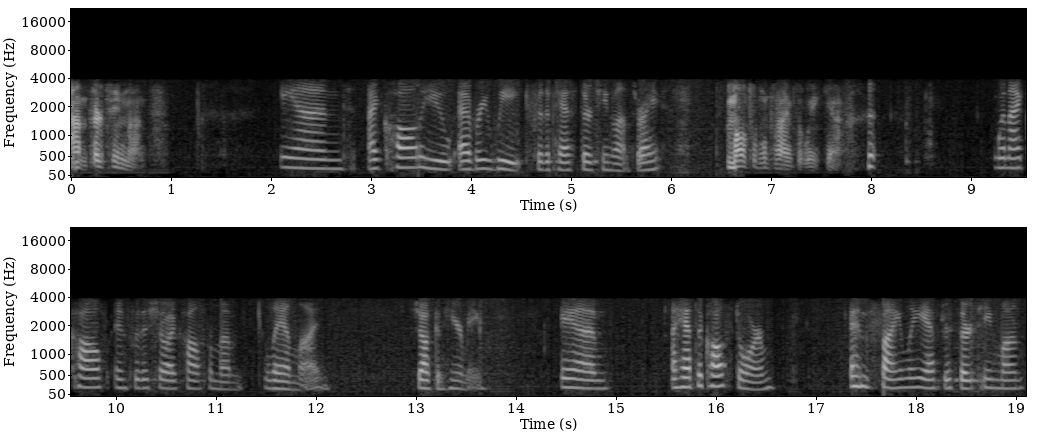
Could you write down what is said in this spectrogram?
Um, 13 months. And I call you every week for the past 13 months, right? Multiple times a week, yeah. when I call and for the show, I call from a landline, so y'all can hear me. And I have to call Storm. And finally, after 13 months,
